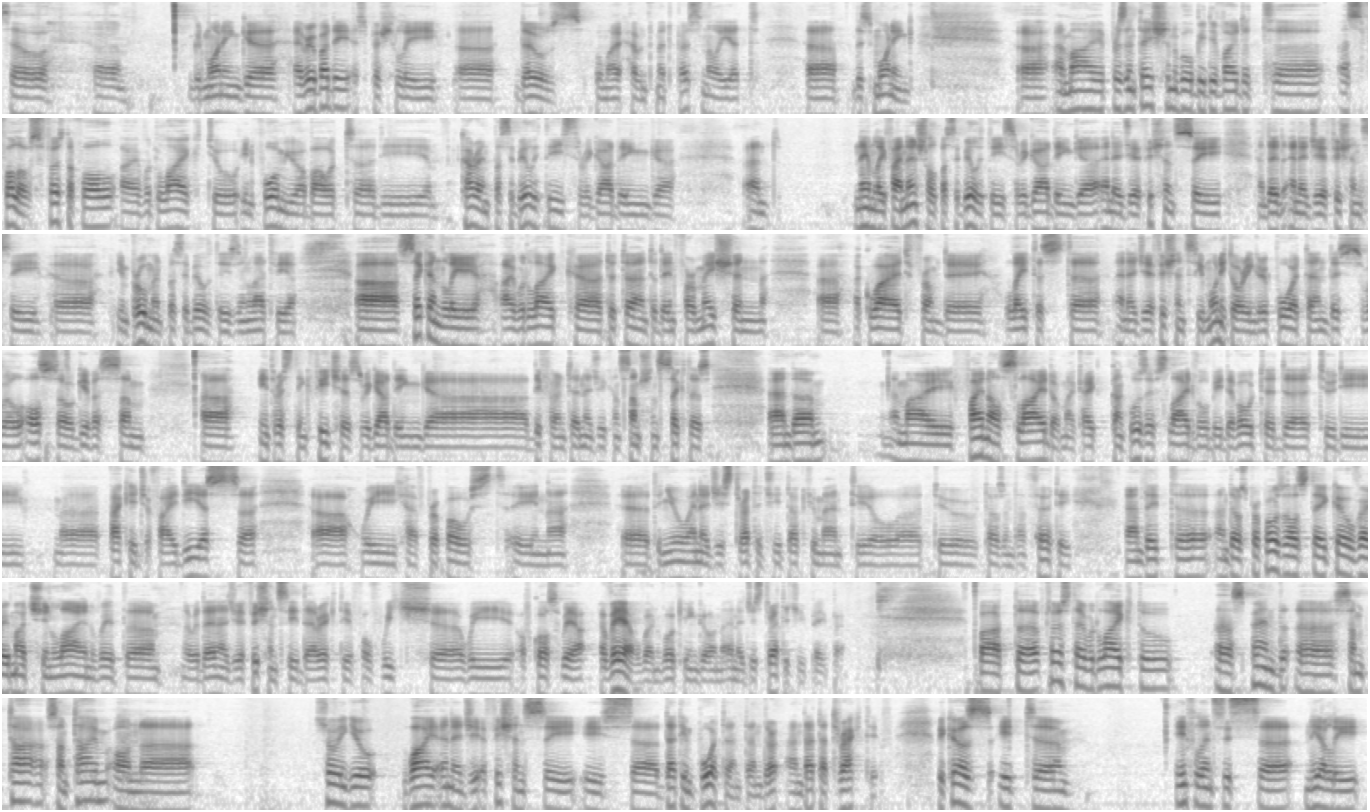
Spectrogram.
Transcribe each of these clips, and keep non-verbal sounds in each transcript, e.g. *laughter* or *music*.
So, um, good morning, uh, everybody, especially uh, those whom I haven't met personally yet uh, this morning. Uh, and my presentation will be divided uh, as follows. First of all, I would like to inform you about uh, the current possibilities regarding and namely financial possibilities regarding uh, energy efficiency and then energy efficiency uh, improvement possibilities in Latvia. Uh, secondly, I would like uh, to turn to the information uh, acquired from the latest uh, energy efficiency monitoring report and this will also give us some interesting features regarding different energy consumption sectors. And um, my final slide or my conclusive slide will be devoted uh, to the uh, package of ideas uh, uh we have proposed in uh, the new energy strategy document till 2030 and it and those proposals they go very much in line with with the energy efficiency directive of which we of course were aware when working on energy strategy paper but uh, first I would like to uh, spend uh, some, some time on uh, showing you why energy efficiency is uh, that important and, and that attractive. Because it um, influences uh, nearly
